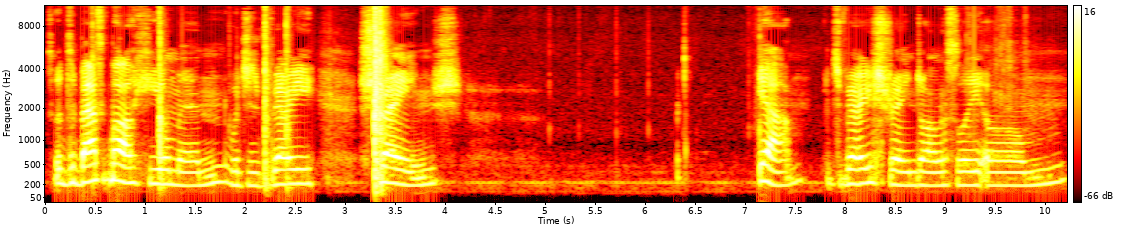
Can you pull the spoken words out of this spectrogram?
So it's a basketball human, which is very strange. Yeah, it's very strange, honestly. Um,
